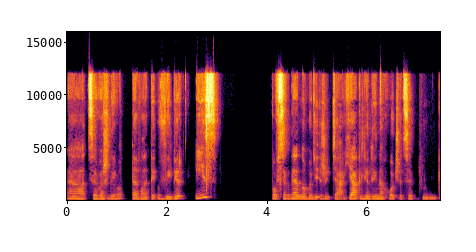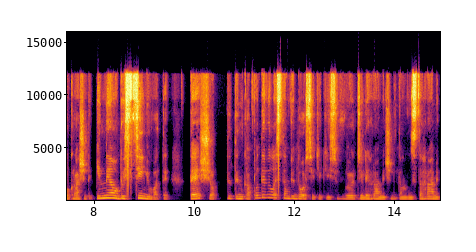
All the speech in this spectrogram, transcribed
е, це важливо давати вибір із повсякденного життя, як людина хоче це покращити, і не обесцінювати те, що дитинка подивилась там відосик якийсь в Телеграмі чи там в Інстаграмі,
